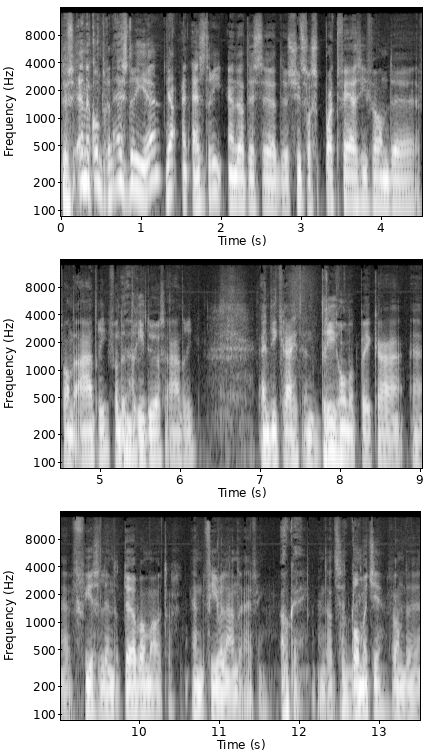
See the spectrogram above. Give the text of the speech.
Dus, en dan komt er een S3, hè? Ja, een S3. En dat is uh, de supersportversie van de, van de A3, van de ja. driedeurs A3. En die krijgt een 300 pk uh, viercilinder turbomotor en vierwielaandrijving. Oké. Okay. En dat is het bommetje van de,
